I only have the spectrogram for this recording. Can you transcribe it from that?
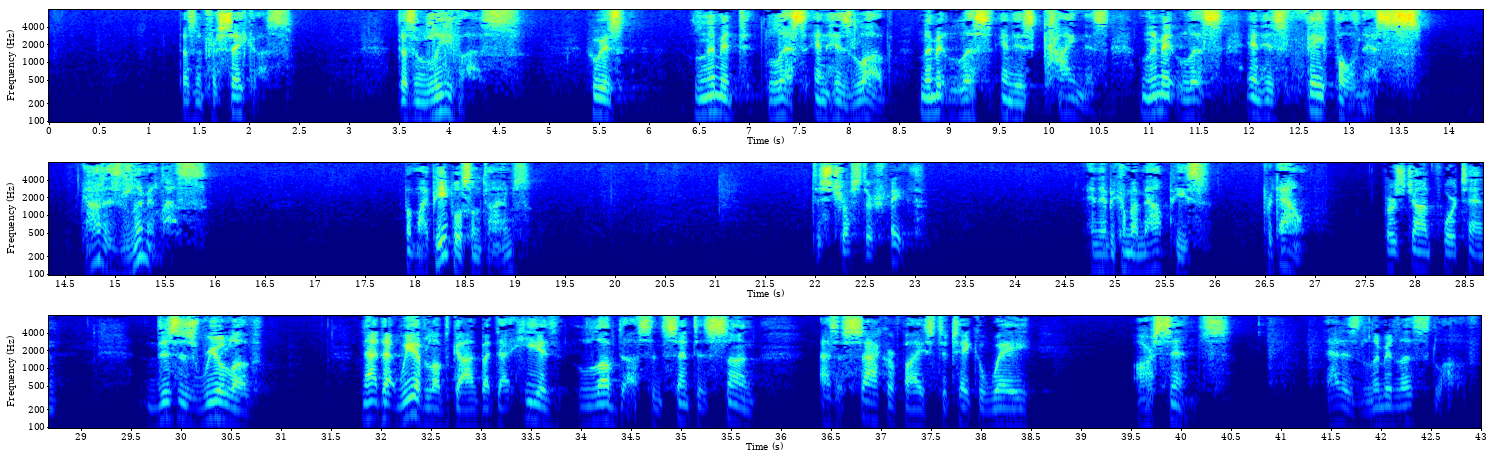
doesn't forsake us, doesn't leave us, who is limitless in his love, limitless in his kindness, limitless in his faithfulness. God is limitless. But my people sometimes distrust their faith and they become a mouthpiece for doubt. 1 John 4:10 This is real love. Not that we have loved God, but that he has loved us and sent his son as a sacrifice to take away our sins. That is limitless love.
